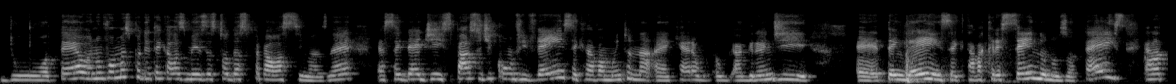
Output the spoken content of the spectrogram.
do hotel eu não vou mais poder ter aquelas mesas todas próximas, né? Essa ideia de espaço de convivência que estava muito na, é, que era a grande é, tendência que estava crescendo nos hotéis, ela,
